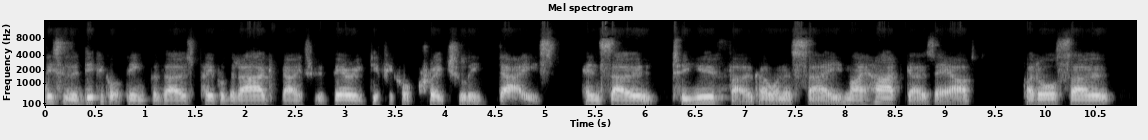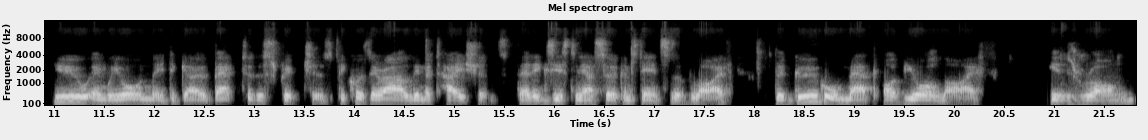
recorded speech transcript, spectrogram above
this is a difficult thing for those people that are going through very difficult creaturely days. And so to you folk, I want to say my heart goes out, but also you and we all need to go back to the scriptures because there are limitations that exist in our circumstances of life. The Google map of your life is wrong,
